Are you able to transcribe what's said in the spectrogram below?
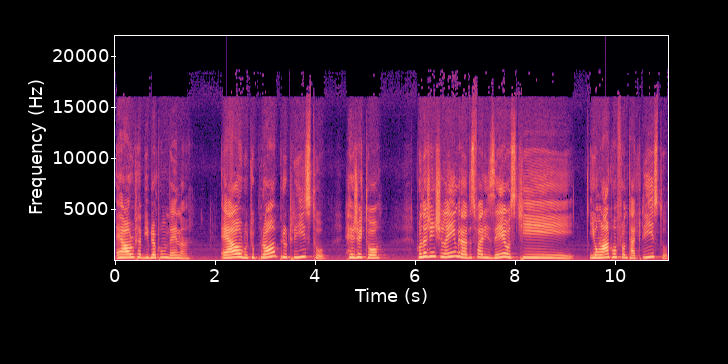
é algo que a Bíblia condena. É algo que o próprio Cristo rejeitou. Quando a gente lembra dos fariseus que iam lá confrontar Cristo,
